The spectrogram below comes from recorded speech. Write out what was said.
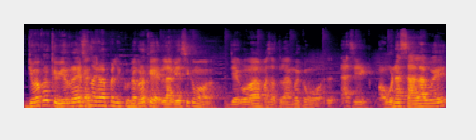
yo me acuerdo que vi Rec. Es una gran película. Me acuerdo que la vi así como, llegó a Mazatlán, güey, como así, a una sala, güey.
